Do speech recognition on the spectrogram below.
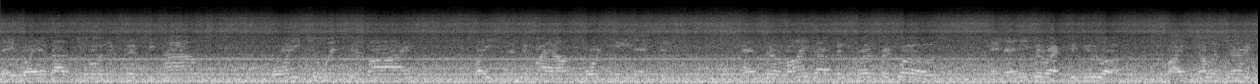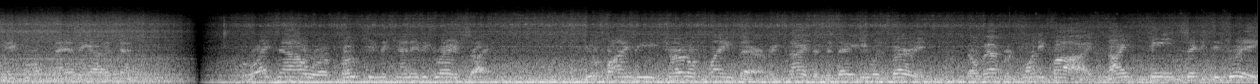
They weigh about 250 pounds, 42 inches high, placed in the ground 14 inches, and they're lined up in perfect rows in any direction you look, like military people standing at attention. Right now, we're approaching the Kennedy gravesite. You'll find the eternal flame there, ignited the day he was buried, November 25, 1963,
